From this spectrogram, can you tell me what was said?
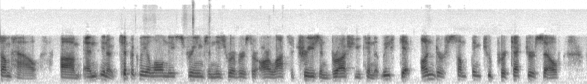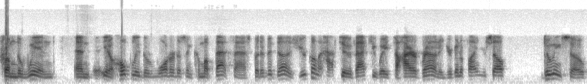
somehow. Um, and you know, typically along these streams and these rivers, there are lots of trees and brush. You can at least get under something to protect yourself from the wind. And you know, hopefully the water doesn't come up that fast. But if it does, you're going to have to evacuate to higher ground, and you're going to find yourself doing so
